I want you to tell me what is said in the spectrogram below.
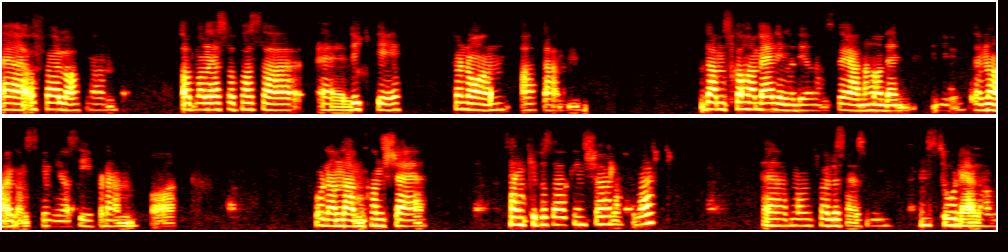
eh, å føle at man, at man er såpass eh, viktig for noen at de, de skal ha meninga di, og de skal gjerne ha den. Den har ganske mye å si for dem. og hvordan de kanskje tenker på saken sjøl etter hvert. Eh, at man føler seg som en stor del av,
